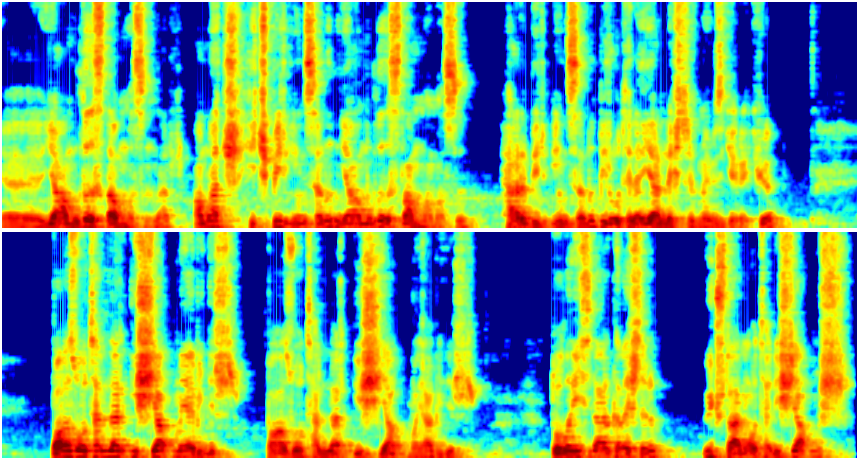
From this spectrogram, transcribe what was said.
e, yağmurda ıslanmasınlar. Amaç hiçbir insanın yağmurda ıslanmaması. her bir insanı bir otele yerleştirmemiz gerekiyor. Bazı oteller iş yapmayabilir. Bazı oteller iş yapmayabilir. Dolayısıyla arkadaşlarım 3 tane otel iş yapmış.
